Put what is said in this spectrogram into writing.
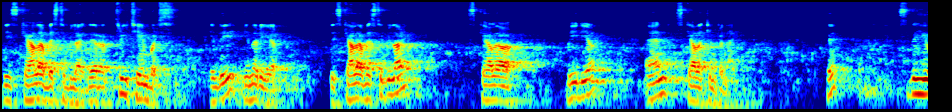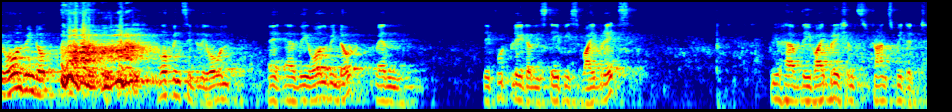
the scala vestibuli. There are three chambers in the inner ear the scala vestibuli, scala media, and scala tympani. Okay? So the whole window opens into the whole uh, uh, the whole window when the foot plate of the stapes vibrates. You have the vibrations transmitted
